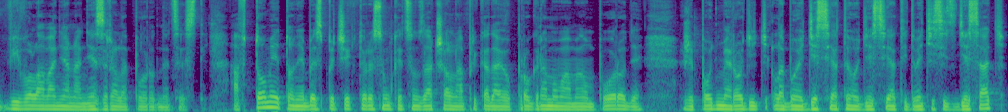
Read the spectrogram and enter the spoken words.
vyvolávania na nezrelé pôrodné cesty. A v tom je to nebezpečie, ktoré som, keď som začal napríklad aj o programovanom pôrode, že poďme rodiť, lebo je 10.10.2010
